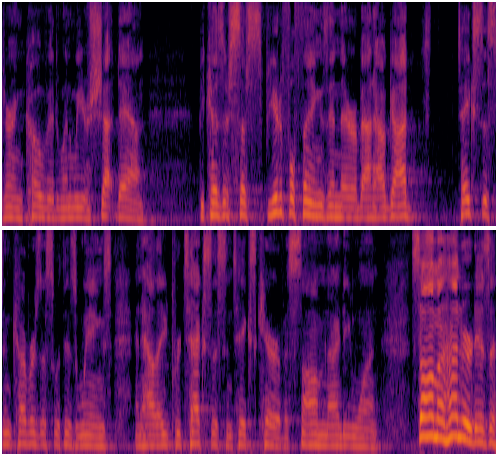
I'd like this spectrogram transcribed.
during COVID when we were shut down because there's such beautiful things in there about how God takes us and covers us with his wings and how he protects us and takes care of us. Psalm 91. Psalm 100 is a,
